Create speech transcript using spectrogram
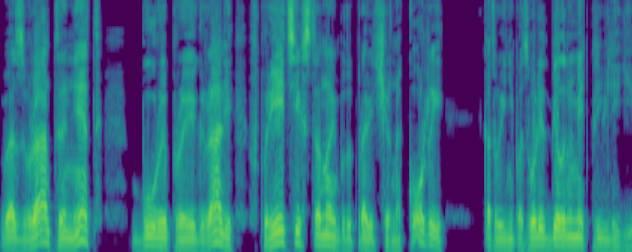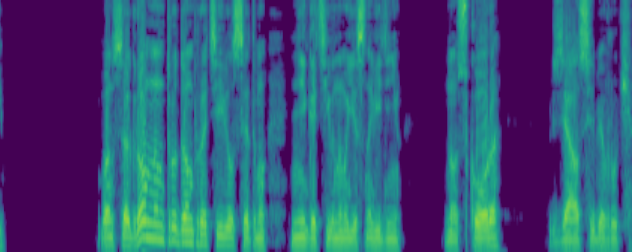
Возврата нет, буры проиграли, впредь их страной будут править чернокожие, которые не позволят белым иметь привилегии. Он с огромным трудом противился этому негативному ясновидению, но скоро взял себя в руки.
